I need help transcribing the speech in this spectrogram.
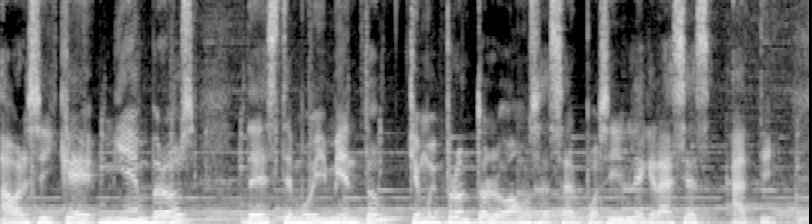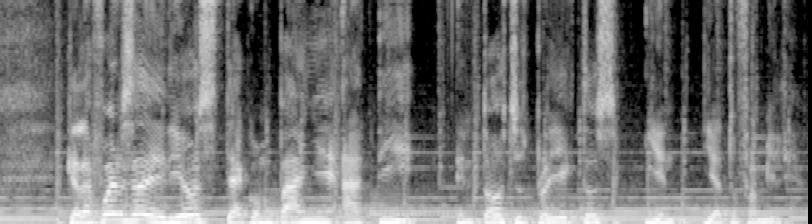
ahora sí que miembros de este movimiento, que muy pronto lo vamos a hacer posible gracias a ti. Que la fuerza de Dios te acompañe a ti en todos tus proyectos y a tu familia.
